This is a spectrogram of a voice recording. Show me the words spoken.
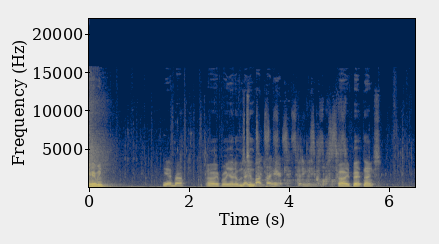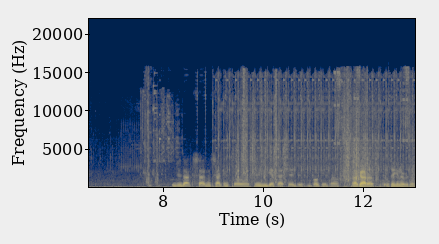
You hear me? yeah, bro. All right, bro. Yeah, that was two. right here. The ring is close. All right, bet. Thanks. You just got seven seconds, so as soon as you get that shit, just book it, bro. I got it. I'm taking everything.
